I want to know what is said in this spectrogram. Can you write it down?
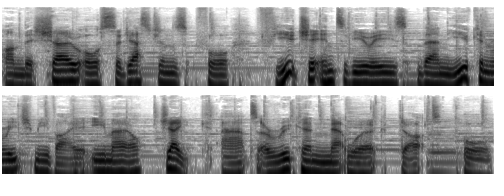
on this show or suggestions for future interviewees, then you can reach me via email, jake at arukahnetwork.org.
